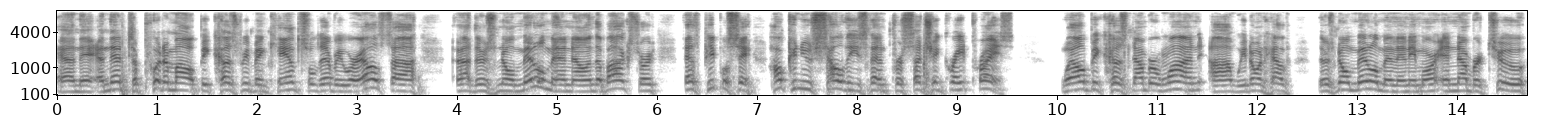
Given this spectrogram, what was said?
and they, and then to put them out because we've been canceled everywhere else. Uh, uh, there's no middleman now in the box store. That's people say, how can you sell these then for such a great price? Well, because number one, uh, we don't have, there's no middleman anymore. And number two,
